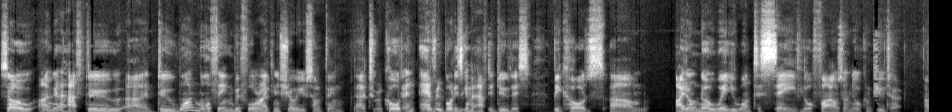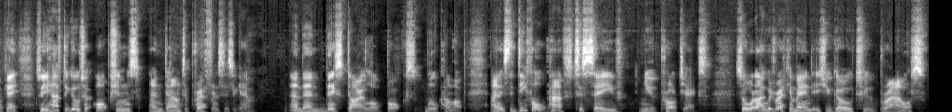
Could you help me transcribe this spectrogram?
So I'm going to have to uh, do one more thing before I can show you something uh, to record. And everybody's going to have to do this because um, I don't know where you want to save your files on your computer. Okay, so you have to go to options and down to preferences again. And then this dialog box will come up and it's the default paths to save new projects. So what I would recommend is you go to browse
